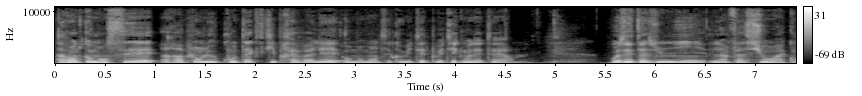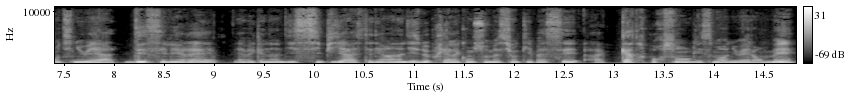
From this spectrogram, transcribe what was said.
Avant de commencer, rappelons le contexte qui prévalait au moment de ces comités de politique monétaire. Aux États-Unis, l'inflation a continué à décélérer avec un indice CPI, c'est-à-dire un indice de prix à la consommation qui est passé à 4% en glissement annuel en mai,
